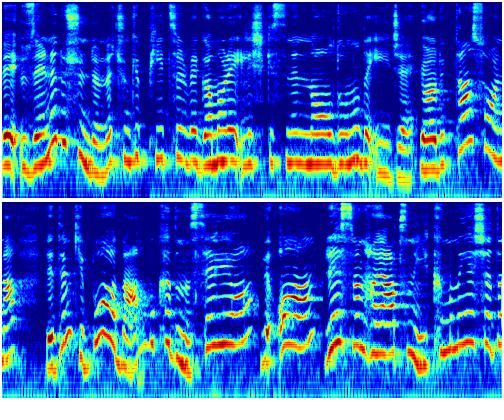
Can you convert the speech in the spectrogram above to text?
ve üzerine düşündüğümde çünkü Peter ve Gamora ilişkisinin ne olduğunu da iyice gördükten sonra dedim ki bu adam bu kadını seviyor ve o an resmen hayatının yıkımını yaşadı.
